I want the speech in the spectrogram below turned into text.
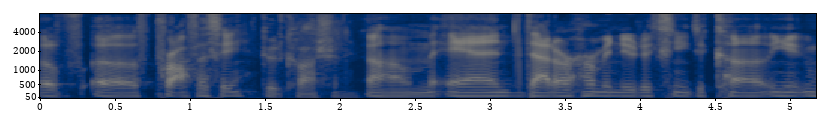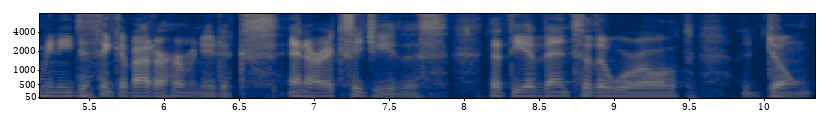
of, of prophecy. Good caution. Um, and that our hermeneutics need to come. We need to think about our hermeneutics and our exegesis. That the events of the world don't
